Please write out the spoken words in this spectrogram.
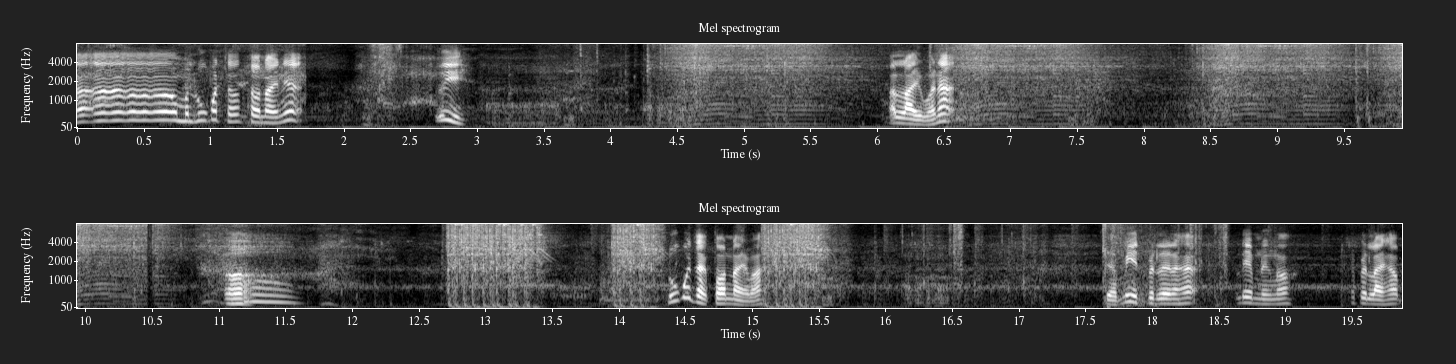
อ้าวมันลุกมาจากตอนไหนเนี่ยเฮ้ย อะไรวะน่ะเออลุกมาจากตอนไหนวะ เดี๋ยวมีดไปเลยนะฮะ เล่มหนึ่งเนาะ ไม่เป็นไรครับ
